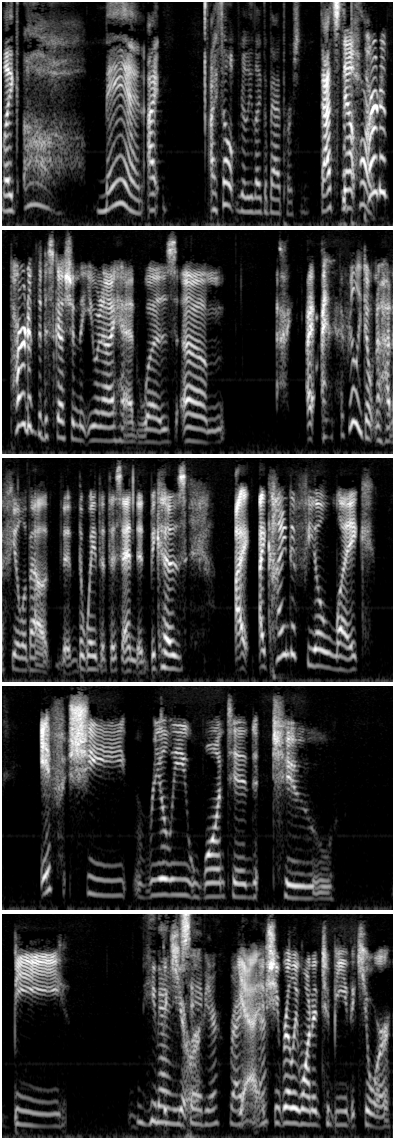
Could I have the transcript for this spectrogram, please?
Like, oh man, I I felt really like a bad person. That's the now part. part of part of the discussion that you and I had was um, I, I really don't know how to feel about the, the way that this ended because I I kind of feel like if she really wanted to be Humanity's cure. savior, right? yeah, if she really wanted to be the cure,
